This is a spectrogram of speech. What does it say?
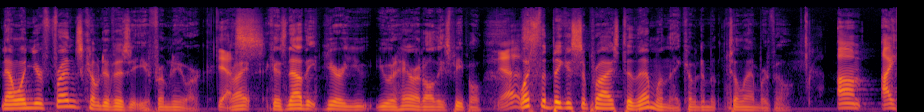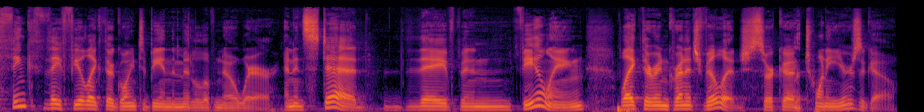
Now, when your friends come to visit you from New York, yes. right? Because now that here you, you inherit all these people, yes. what's the biggest surprise to them when they come to, to Lambertville? Um, I think they feel like they're going to be in the middle of nowhere. And instead, they've been feeling like they're in Greenwich Village circa 20 years ago.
